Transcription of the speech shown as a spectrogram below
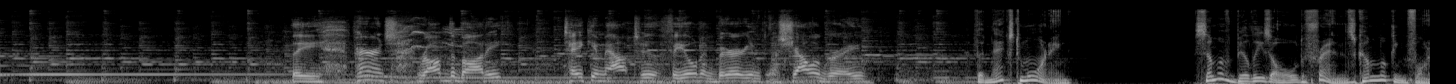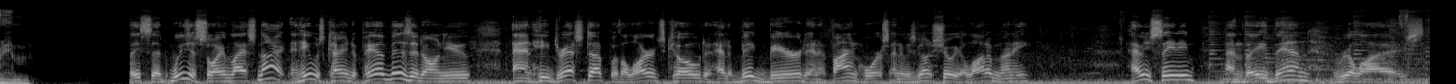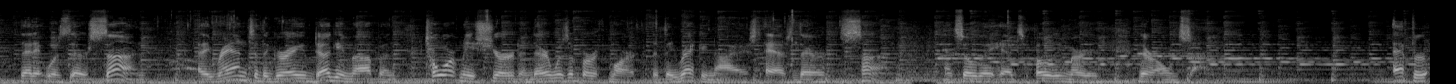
The parents rob the body, take him out to the field and bury him in a shallow grave. The next morning, some of Billy's old friends come looking for him. They said, we just saw him last night, and he was coming to pay a visit on you, and he dressed up with a large coat and had a big beard and a fine horse, and he was going to show you a lot of money. Have you seen him? And they then realized that it was their son. They ran to the grave, dug him up, and tore up his shirt, and there was a birthmark that they recognized as their son. And so they had supposedly murdered their own son. After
